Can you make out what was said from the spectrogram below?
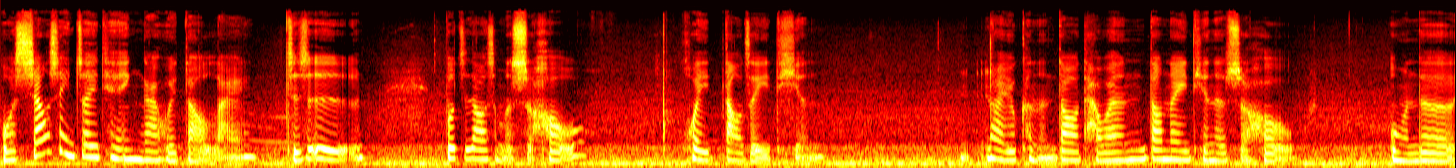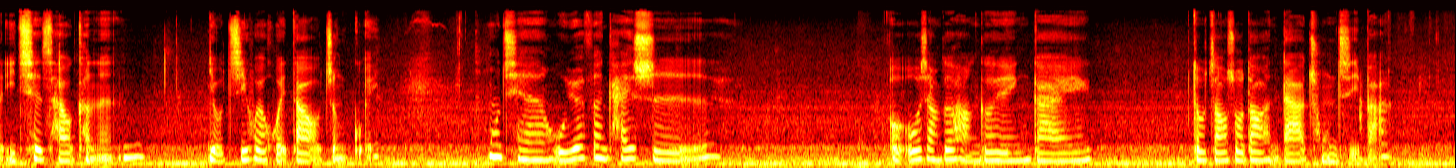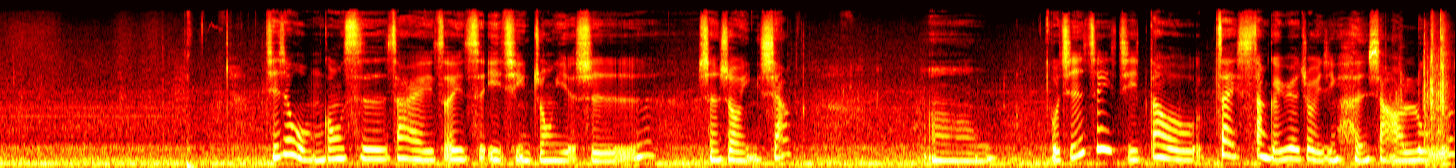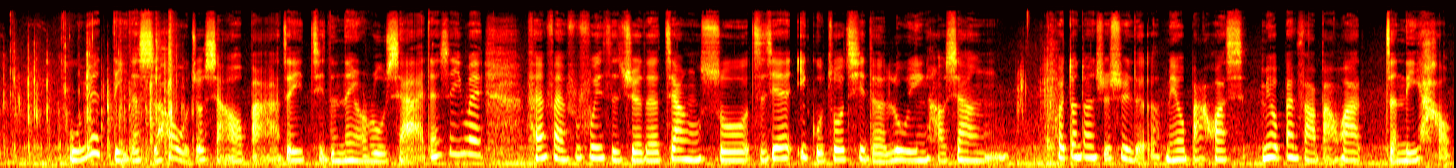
我相信这一天应该会到来，只是不知道什么时候会到这一天。那有可能到台湾到那一天的时候，我们的一切才有可能有机会回到正轨。目前五月份开始，我我想各行各业应该都遭受到很大的冲击吧。其实我们公司在这一次疫情中也是深受影响。我其实这一集到在上个月就已经很想要录了，五月底的时候我就想要把这一集的内容录下来，但是因为反反复复一直觉得这样说直接一鼓作气的录音好像会断断续续的，没有把话没有办法把话整理好，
